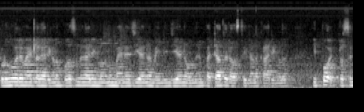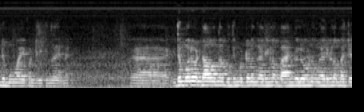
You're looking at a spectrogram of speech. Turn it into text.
കുടുംബപരമായിട്ടുള്ള കാര്യങ്ങളും പേഴ്സണൽ കാര്യങ്ങളൊന്നും മാനേജ് ചെയ്യാനോ മെയിന്റെയിൻ ചെയ്യാനോ ഒന്നിനും പറ്റാത്തൊരവസ്ഥയിലാണ് കാര്യങ്ങൾ ഇപ്പോൾ പ്രസന്റ് മൂവ് ആയിക്കൊണ്ടിരിക്കുന്നത് തന്നെ. ഇതുമൂലം ഉണ്ടാകുന്ന ബുദ്ധിമുട്ടുകളും കാര്യങ്ങളും ബാങ്ക് ലോണും കാര്യങ്ങളും മറ്റ്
